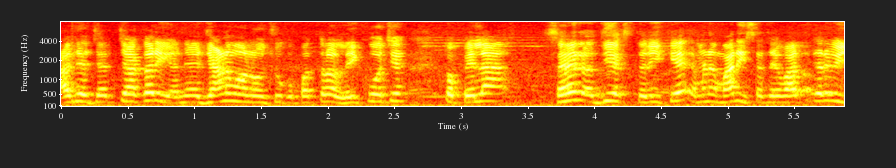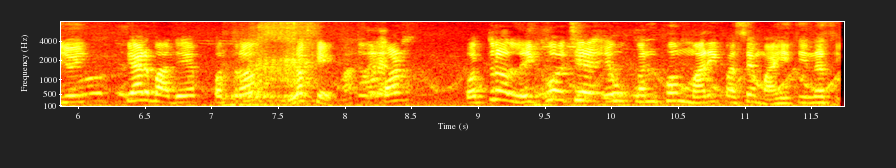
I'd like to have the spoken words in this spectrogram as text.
આજે ચર્ચા કરી અને જાણવાનો છું કે પત્ર લખ્યો છે. તો પહેલા શહેર અધ્યક્ષ તરીકે એમણે મારી સાથે વાત કરવી જોઈએ ત્યારબાદ એ પત્ર લખે. પણ પત્ર લખ્યો છે એવું કન્ફર્મ મારી પાસે માહિતી નથી.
